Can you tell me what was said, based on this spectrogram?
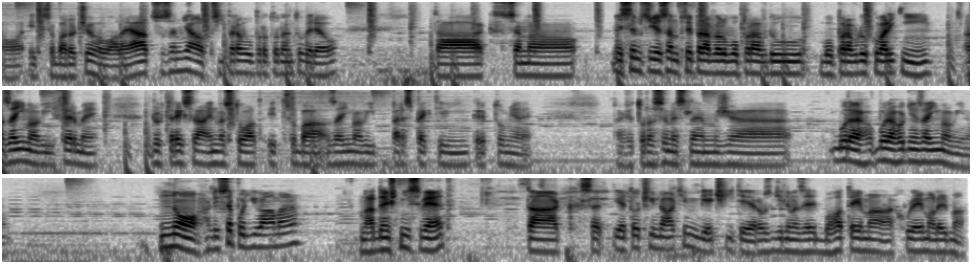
No, I třeba do čeho, ale já, co jsem dělal přípravu pro tohle video, tak jsem, myslím si, že jsem připravil opravdu, opravdu kvalitní a zajímavé firmy, do kterých se dá investovat i třeba zajímavý perspektivní kryptoměny. Takže to si myslím, že bude, bude hodně zajímavý. No. No, když se podíváme na dnešní svět, tak se, je to čím dál tím větší ty rozdíly mezi bohatýma a chudýma lidma.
